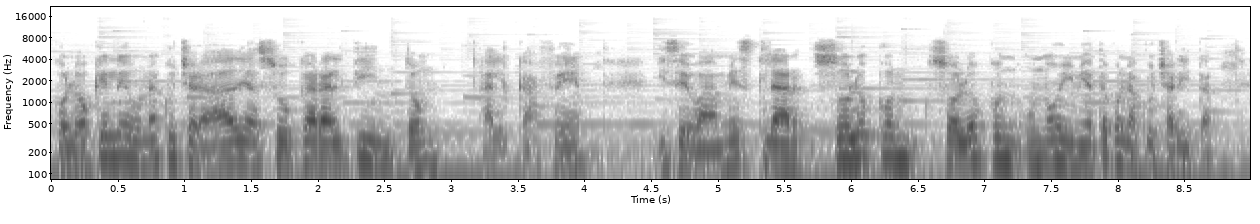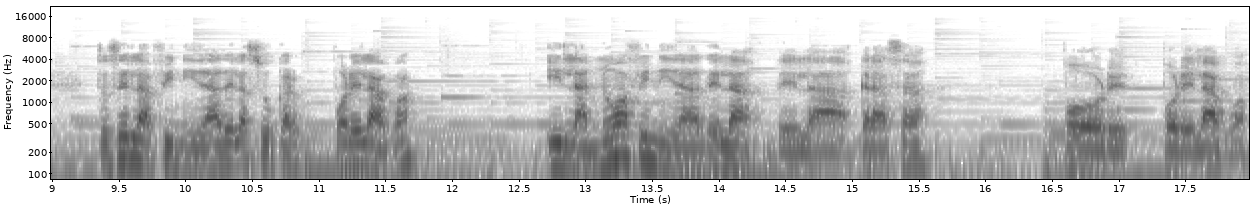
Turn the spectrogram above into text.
colóquenle una cucharada de azúcar al tinto, al café, y se va a mezclar solo con, solo con un movimiento con la cucharita. Entonces la afinidad del azúcar por el agua y la no afinidad de la, de la grasa por, por el agua.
